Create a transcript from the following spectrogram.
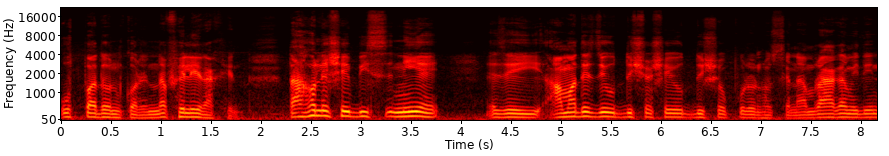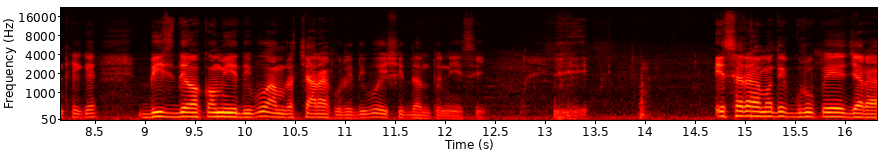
উৎপাদন করেন না, ফেলে রাখেন। তাহলে সেই বীজ নিয়ে যেই আমাদের যে উদ্দেশ্য, সেই উদ্দেশ্য পূরণ হচ্ছে না। আমরা আগামী দিন থেকে বীজ দেওয়া কমিয়ে দিব, আমরা চারা করে দিব, এই সিদ্ধান্ত নিয়েছি। এছাড়া আমাদের গ্রুপে যারা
